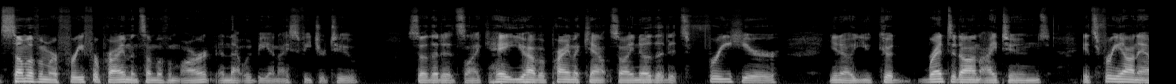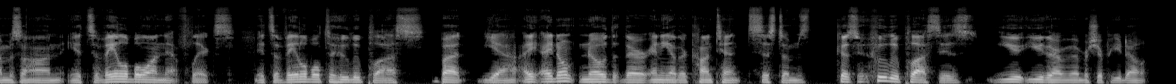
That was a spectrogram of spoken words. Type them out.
some of them are free for Prime and some of them aren't, and that would be a nice feature too. So that it's like, hey, you have a Prime account, so I know that it's free here. You know, you could rent it on iTunes. It's free on Amazon. It's available on Netflix. It's available to Hulu Plus. But yeah, I, I don't know that there are any other content systems because Hulu Plus is you, you either have a membership or you don't.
